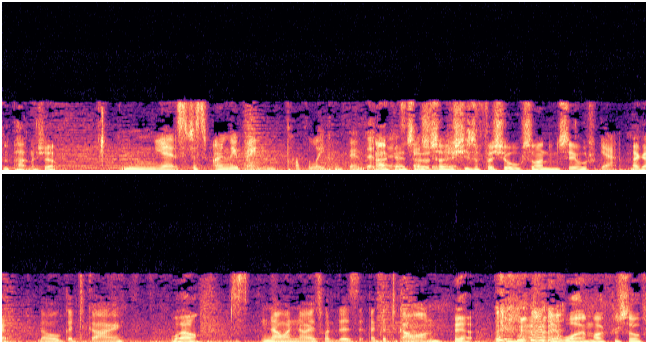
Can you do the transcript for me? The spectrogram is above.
the partnership. Mm, yeah, it's just only been properly confirmed that Okay, so, so she's official, signed and sealed. Yeah, Okay. they're all good to go. Wow. Just no one knows what it is that they're good to go on. Yeah. yeah. Why are Microsoft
